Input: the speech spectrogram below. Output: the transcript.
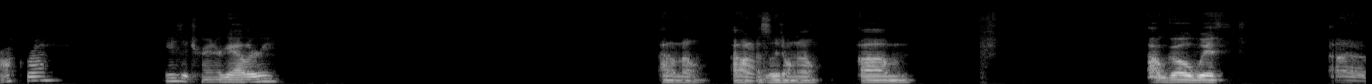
Rockruff? He has a trainer gallery. I don't know. I honestly don't know. Um I'll go with uh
